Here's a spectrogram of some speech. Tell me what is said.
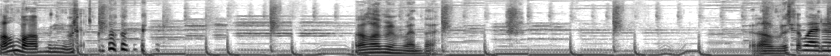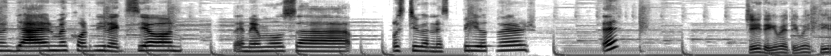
No mames. No mames, manda. Bueno, ya en mejor dirección tenemos a Steven Spielberg. Sí, dígame, dígame, sí,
